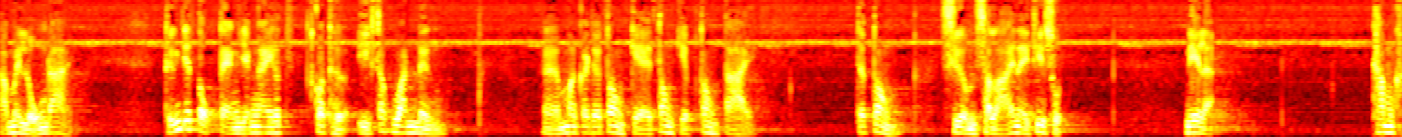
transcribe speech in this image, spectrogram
ทำให้หลงได้ ถึงจะตกแต่งยังไงก็เถอะอีกสักวันหนึ่งมันก็จะต้องแก่ต้องเจ็บต้องตาย จะต้องเสื่อมสลายในที่สุด นี่แหละทำค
